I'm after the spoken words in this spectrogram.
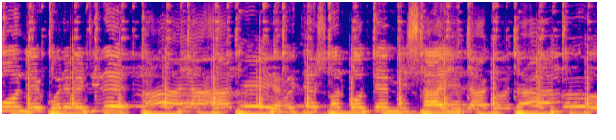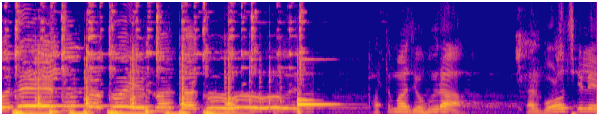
মনে করে বেটি রে। আরে ওই মিশাই। জাগো জাগো রে কথা ফাতেমা জহুরা তার বড় ছেলে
